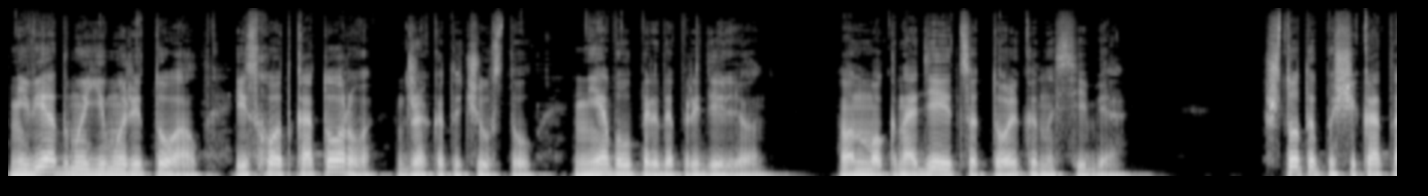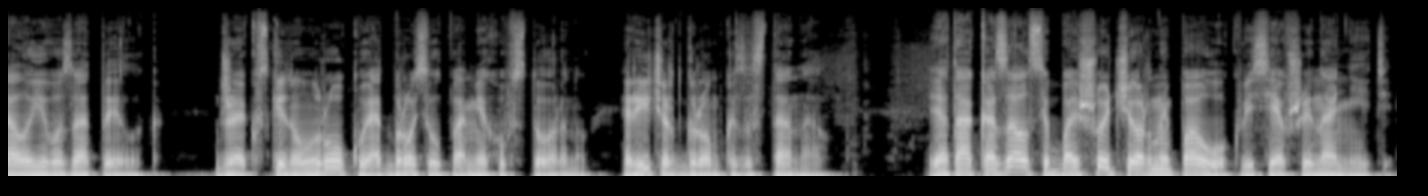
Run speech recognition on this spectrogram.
неведомый ему ритуал, исход которого, Джек это чувствовал, не был предопределен. Он мог надеяться только на себя. Что-то пощекотало его затылок. Джек вскинул руку и отбросил помеху в сторону. Ричард громко застонал. Это оказался большой черный паук, висевший на нити.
